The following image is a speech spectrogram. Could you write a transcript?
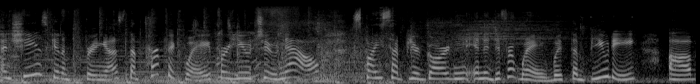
And she is going to bring us the perfect way for you to now spice up your garden in a different way with the beauty of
